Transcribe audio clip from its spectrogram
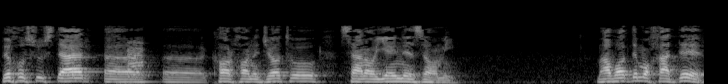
به خصوص در کارخانجات و صنایع نظامی. مواد مخدر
